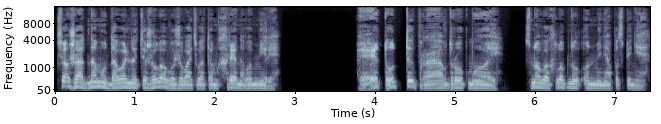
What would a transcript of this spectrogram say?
Все же одному довольно тяжело выживать в этом хреновом мире. «И «Э, тут ты прав, друг мой», — снова хлопнул он меня по спине.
